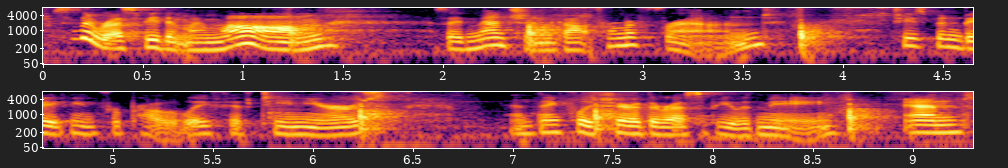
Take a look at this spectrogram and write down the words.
This a recipe that my mom, as I mentioned, got from a friend. She's been baking for probably 15 years and thankfully shared the recipe with me. And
